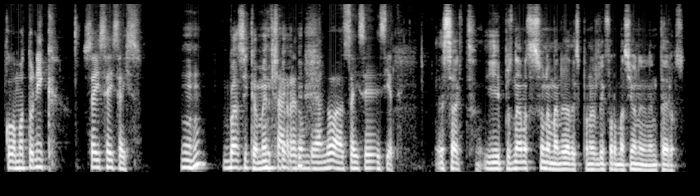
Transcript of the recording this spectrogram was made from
como tu nick 666. Ujú. Básicamente. Está redondeando a 667. Exacto. Y pues nada más es una manera de exponer la información en enteros.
